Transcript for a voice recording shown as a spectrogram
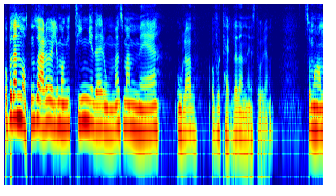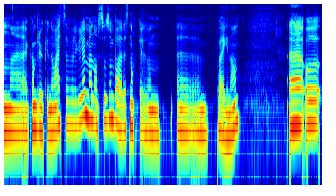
Og på den måten så er det veldig mange ting i det rommet som er med Olav å fortelle denne historien. Som han eh, kan bruke underveis, selvfølgelig, men også som bare snakker sånn, eh, på egen hånd. Eh, og,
